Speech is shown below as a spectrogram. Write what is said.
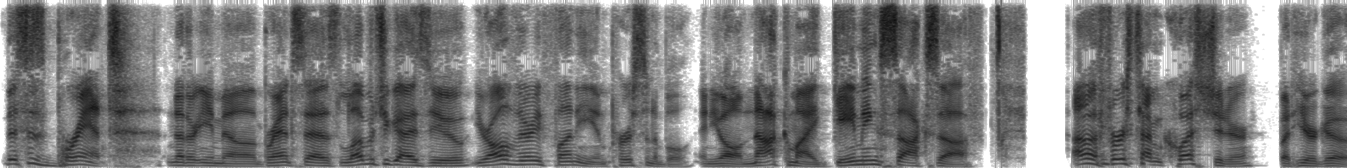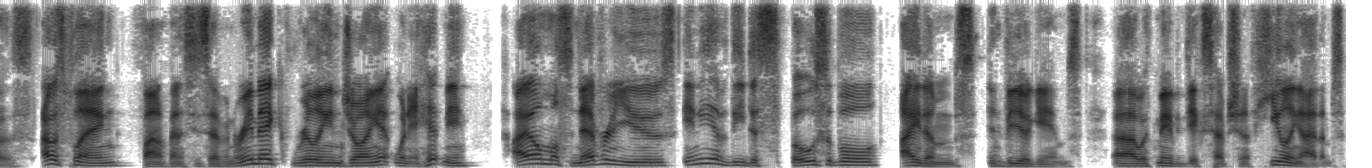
This is Brant. Another email. Brant says, Love what you guys do. You're all very funny and personable, and you all knock my gaming socks off. I'm a first time questioner, but here goes. I was playing Final Fantasy VII Remake, really enjoying it when it hit me. I almost never use any of the disposable items in video games, uh, with maybe the exception of healing items.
